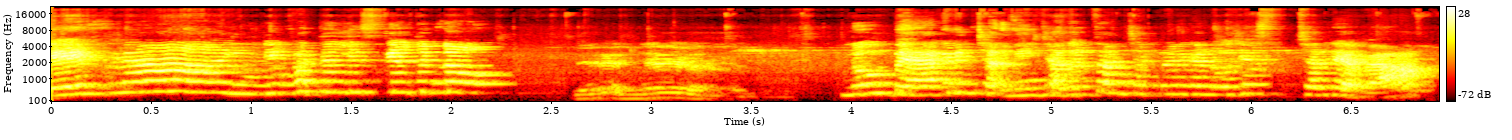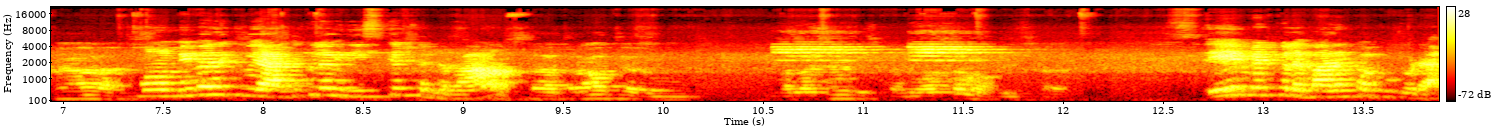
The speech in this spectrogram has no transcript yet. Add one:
ఏంట్రా ఇన్ని బట్టలు తీసుకెళ్తున్నావు? నువ్వు బ్యాగ్ నుంచి నేను చదువుతాను చెప్పాను కానీ నువ్వు చేసి చదివావా? మా మమ్మీ వాళ్ళకి అటుకులకు తీసుకెళ్తున్నావా? ఏం పెట్టుకోలే బాదం పప్పు కూడా?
